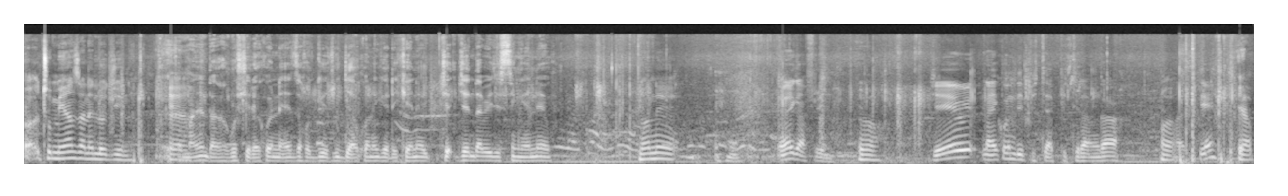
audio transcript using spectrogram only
uh, tumeanza na hilo jina. Yeah. Mane ndakagushireko neza kugira tujya ryawe niryo rikenewe Je- je ndabizi sinkenewe. None Ega friend. yo. Jewe naiko pita ngaha. Oh. Asikie? Yep.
